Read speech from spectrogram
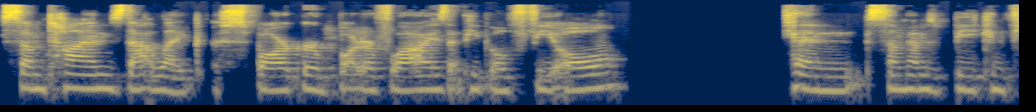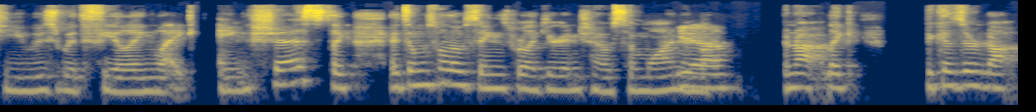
sometimes that like spark or butterflies that people feel can sometimes be confused with feeling like anxious like it's almost one of those things where like you're getting to know someone and like, they're not like because they're not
